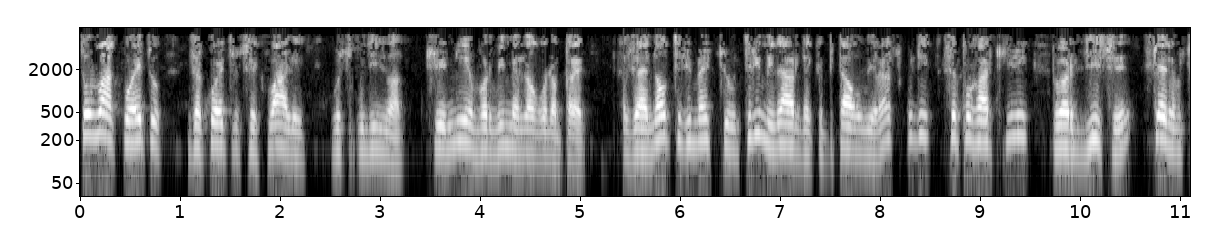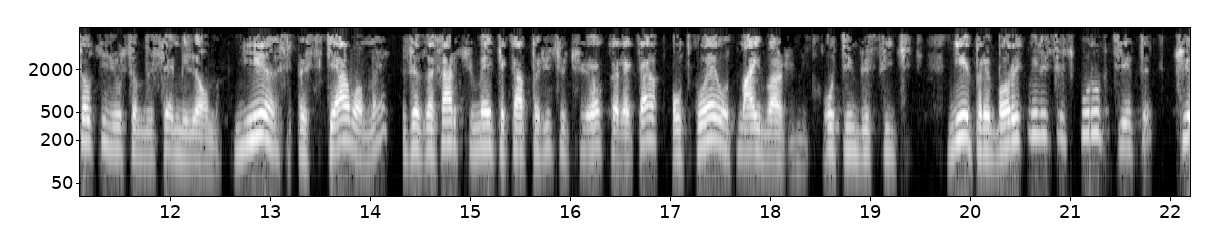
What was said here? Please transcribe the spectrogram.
това, което, за което се хвали господина, че ние вървиме много напред. За едно три месеца от 3 милиарда капиталови разходи са похарчили, твърди се, 780 милиона. Ние спестяваме, за да харчиме така пари с широка ръка, от кое е от най-важно? От инвестициите. Ние преборихме ли се с корупцията, че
